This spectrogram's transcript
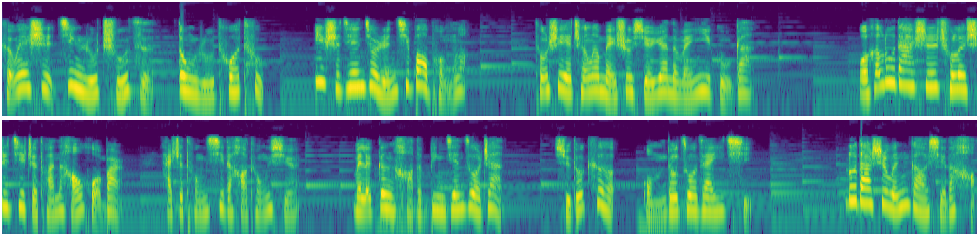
可谓是静如处子，动如脱兔，一时间就人气爆棚了，同时也成了美术学院的文艺骨干。我和陆大师除了是记者团的好伙伴。还是同系的好同学，为了更好的并肩作战，许多课我们都坐在一起。陆大师文稿写得好，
